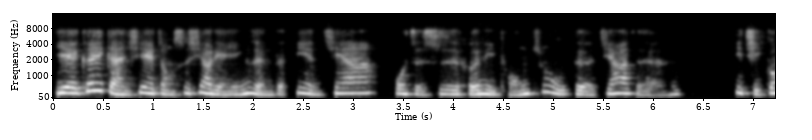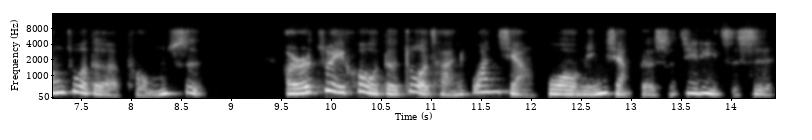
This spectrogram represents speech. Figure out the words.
也可以感谢总是笑脸迎人的店家，或者是和你同住的家人，一起工作的同事。而最后的坐禅观想或冥想的实际例子是。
